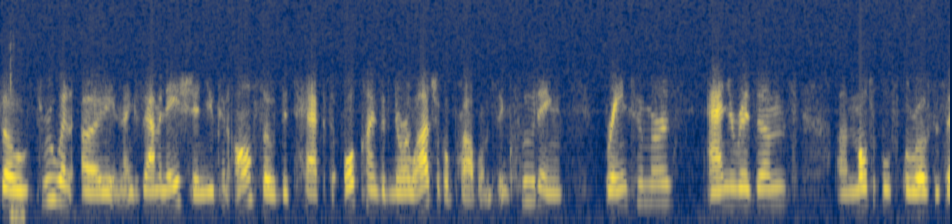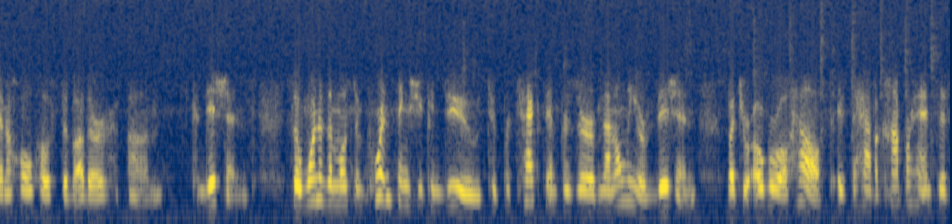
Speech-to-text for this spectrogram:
So through an, uh, an examination, you can also detect all kinds of neurological problems, including brain tumors, aneurysms, uh, multiple sclerosis, and a whole host of other um, conditions. So one of the most important things you can do to protect and preserve not only your vision, but your overall health is to have a comprehensive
